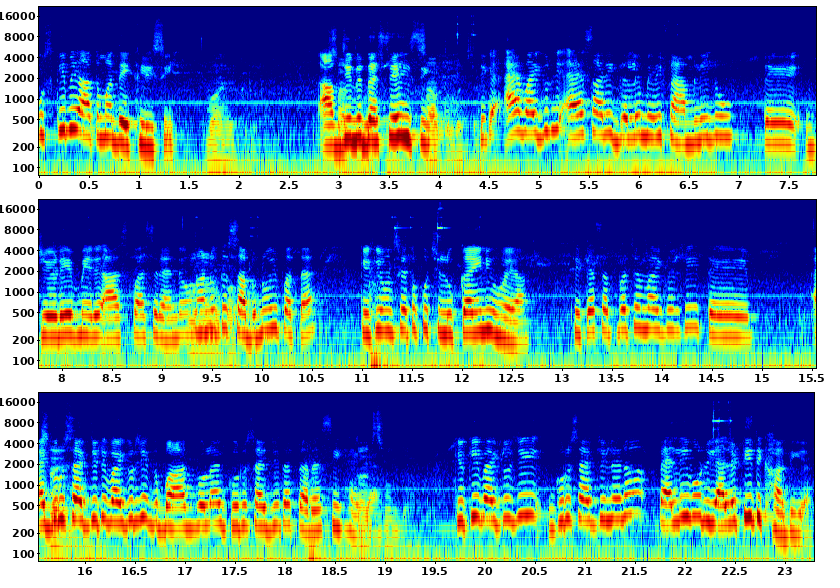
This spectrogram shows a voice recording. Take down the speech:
उसकी भी आत्मा देख ली सी ਵਾਹਿਗੁਰੂ ਆਪ ਜੀ ਨੇ ਦੱਸਿਆ ਹੀ ਸੀ। ਠੀਕ ਹੈ ਇਹ ਵਾਹਿਗੁਰੂ ਜੀ ਇਹ ਸਾਰੀ ਗੱਲੇ ਮੇਰੀ ਫੈਮਿਲੀ ਨੂੰ ਤੇ ਜਿਹੜੇ ਮੇਰੇ ਆਸ-ਪਾਸ ਰਹਿੰਦੇ ਉਹਨਾਂ ਨੂੰ ਤਾਂ ਸਭ ਨੂੰ ਹੀ ਪਤਾ ਹੈ ਕਿਉਂਕਿ ਉਨਸੇ ਤੋਂ ਕੁਝ ਲੁਕਾ ਹੀ ਨਹੀਂ ਹੋਇਆ। ਠੀਕ ਹੈ ਸਤਪਚਨ ਵਾਹਿਗੁਰੂ ਜੀ ਤੇ ਇਹ ਗੁਰੂ ਸਾਹਿਬ ਜੀ ਤੇ ਵਾਹਿਗੁਰੂ ਜੀ ਇੱਕ ਬਾਤ ਬੋਲਾ ਗੁਰੂ ਸਾਹਿਬ ਜੀ ਦਾ ਤਰਸ ਹੀ ਹੈਗਾ। ਕਿਉਂਕਿ ਵਾਹਿਗੁਰੂ ਜੀ ਗੁਰੂ ਸਾਹਿਬ ਜੀ ਨੇ ਨਾ ਪਹਿਲੀ ਉਹ ਰਿਐਲਿਟੀ ਦਿਖਾ ਦੀ ਹੈ।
